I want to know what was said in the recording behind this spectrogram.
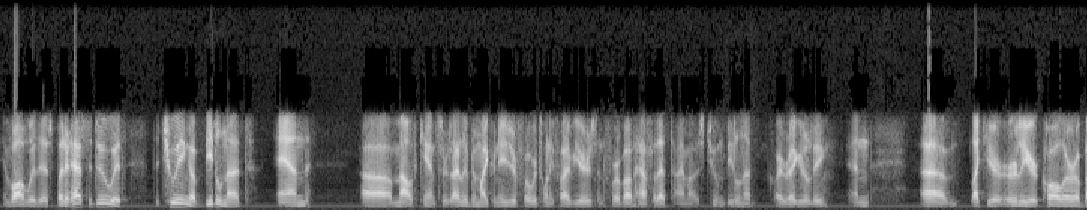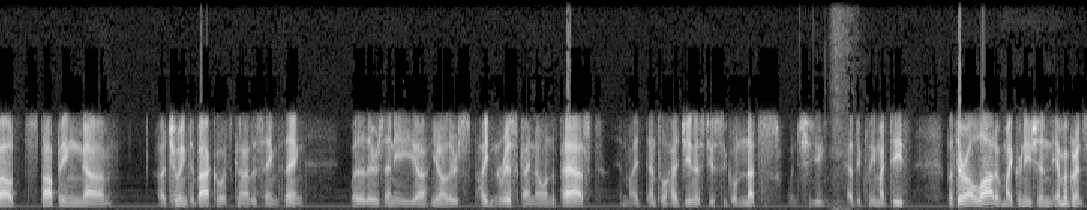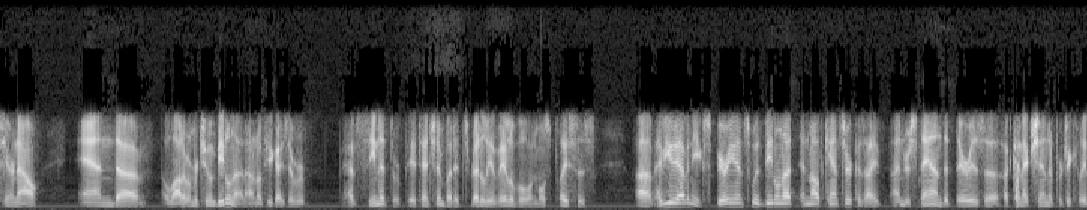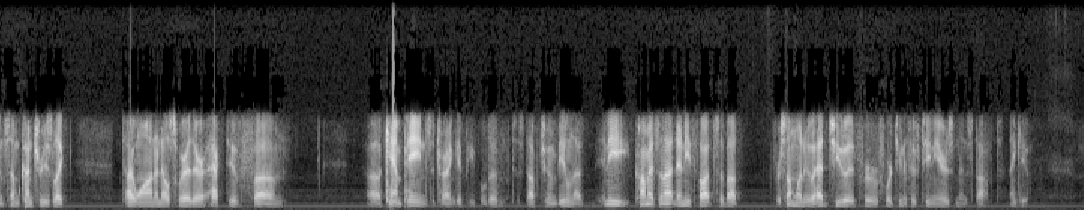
involved with this, but it has to do with the chewing of betel nut and uh, mouth cancers. I lived in Micronesia for over 25 years, and for about half of that time, I was chewing betel nut quite regularly. And um, like your earlier caller about stopping um, uh, chewing tobacco, it's kind of the same thing. Whether there's any, uh, you know, there's heightened risk. I know in the past, and my dental hygienist used to go nuts when she had to clean my teeth. But there are a lot of Micronesian immigrants here now, and uh, a lot of them are chewing betel nut. I don't know if you guys ever have seen it or pay attention, but it's readily available in most places. Have you have any experience with betel nut and mouth cancer? Because I, I understand that there is a, a connection, and particularly in some countries like Taiwan and elsewhere, there are active um, uh, campaigns to try and get people to, to stop chewing betel nut. Any comments on that? Any thoughts about for someone who had chewed it for 14 or 15 years and then stopped? Thank you.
